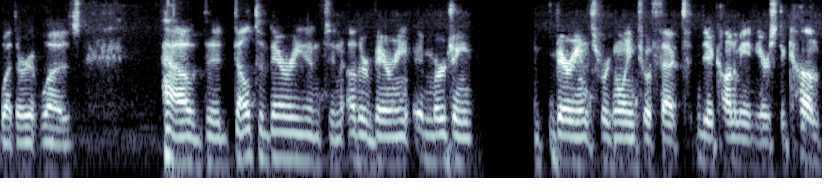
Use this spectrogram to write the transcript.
whether it was how the Delta variant and other variant emerging variants were going to affect the economy in years to come.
